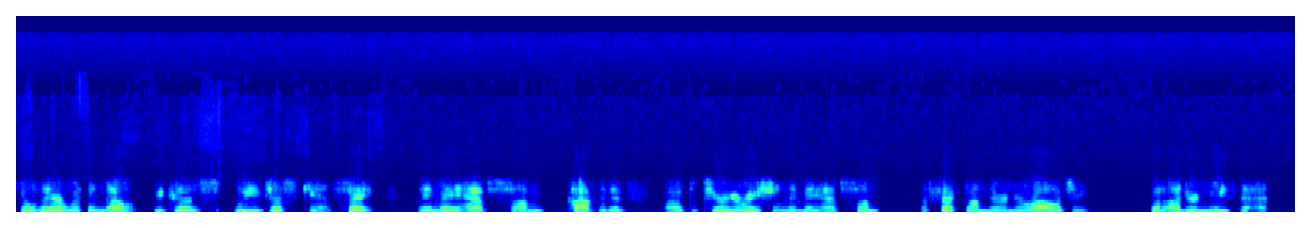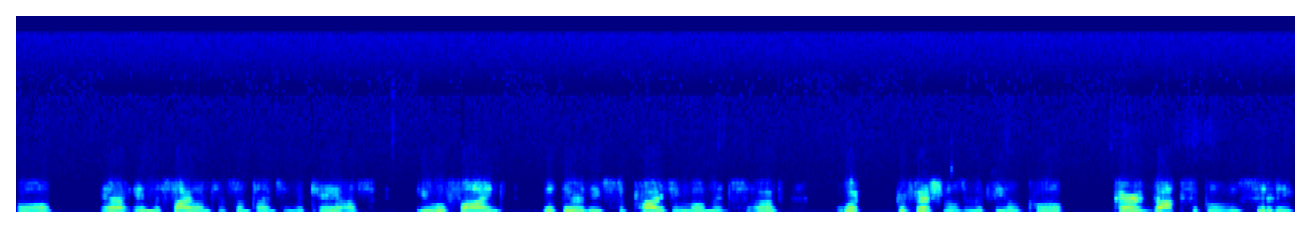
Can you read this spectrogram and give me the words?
still there? with a no, because we just can't say. They may have some cognitive uh, deterioration, they may have some effect on their neurology, but underneath that all, uh, in the silence and sometimes in the chaos, you will find that there are these surprising moments of what professionals in the field call paradoxical lucidity,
